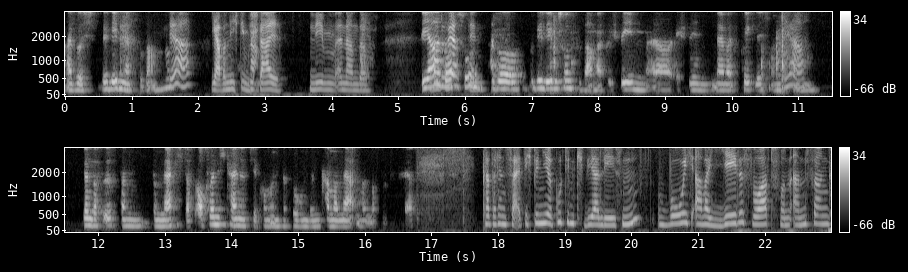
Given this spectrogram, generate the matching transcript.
also ich, wir leben ja zusammen. Ne? Ja. Ja, aber nicht im ja. Stall nebeneinander. Ja, doch schon. Den. Also wir leben schon zusammen. Also ich sehe ihn, äh, ich sehe ihn mehrmals täglich und ja. ähm, wenn was ist, dann, dann merke ich das. Auch wenn ich keine Tierkommunikatorin bin, kann man merken, wenn was mit dem Pferd. Katharin Seib, ich bin ja gut im Querlesen. Wo ich aber jedes Wort von Anfang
